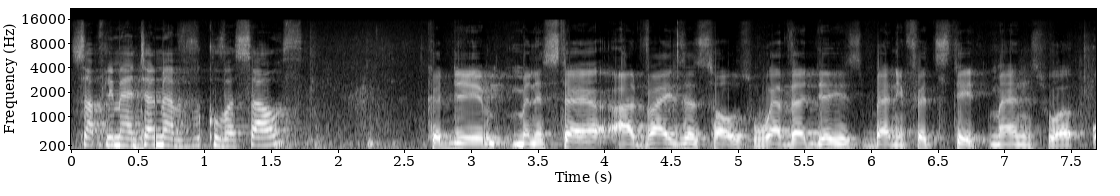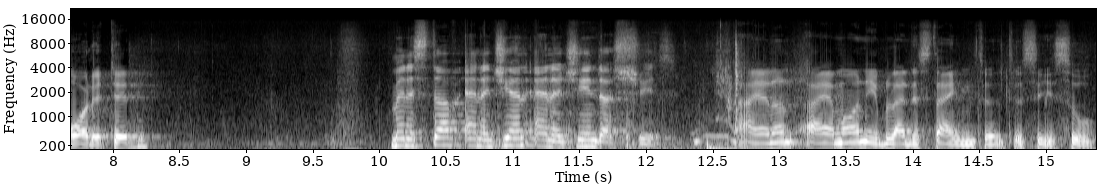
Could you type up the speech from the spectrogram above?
Supplemental member for Couva South. Could the minister advise this House whether these benefit statements were audited? Minister of Energy and Energy Industries. I am, un- I am unable at this time to, to say so.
